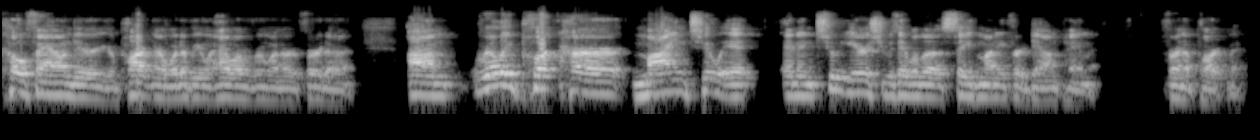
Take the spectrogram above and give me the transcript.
co-founder, your partner, whatever you however you want to refer to her, um, really put her mind to it, and in two years she was able to save money for a down payment for an apartment.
